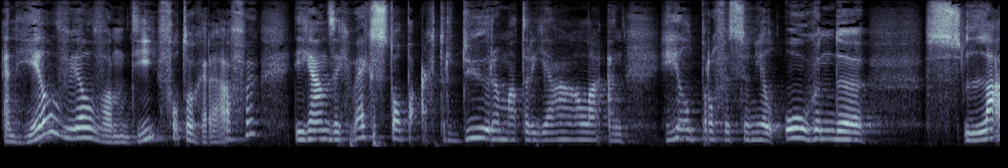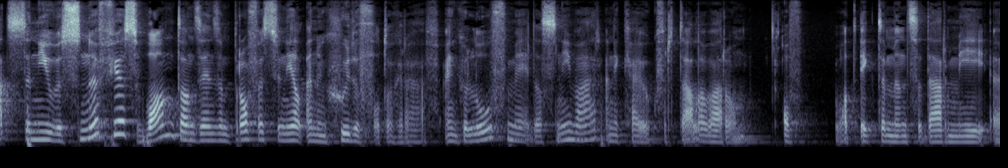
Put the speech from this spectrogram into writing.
En heel veel van die fotografen, die gaan zich wegstoppen achter dure materialen en heel professioneel ogende laatste nieuwe snufjes, want dan zijn ze een professioneel en een goede fotograaf. En geloof mij, dat is niet waar. En ik ga je ook vertellen waarom. Of wat ik tenminste daarmee uh,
